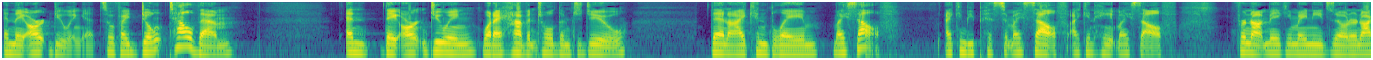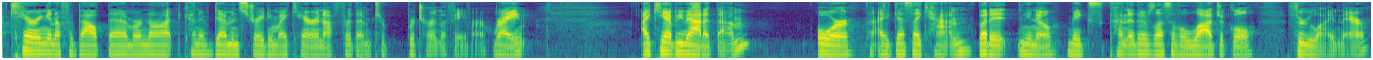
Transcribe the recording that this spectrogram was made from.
and they aren't doing it. So if I don't tell them and they aren't doing what I haven't told them to do, then I can blame myself. I can be pissed at myself. I can hate myself for not making my needs known or not caring enough about them or not kind of demonstrating my care enough for them to return the favor, right? I can't be mad at them. Or I guess I can, but it, you know, makes kind of, there's less of a logical through line there.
